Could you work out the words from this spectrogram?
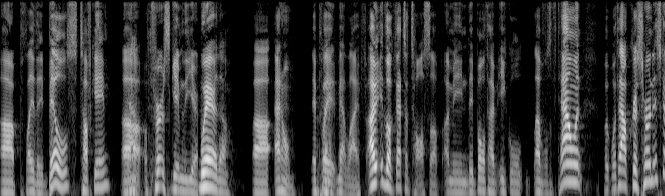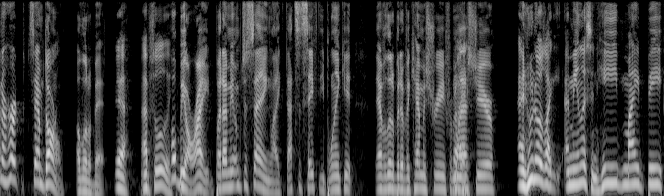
Uh, play the Bills, tough game. Uh, First game of the year. Where though? Uh, at home. They play at MetLife. I mean, look, that's a toss up. I mean, they both have equal levels of talent, but without Chris Herndon, it's going to hurt Sam Darnold a little bit. Yeah, absolutely. He'll be all right, but I mean, I'm just saying, like, that's a safety blanket. They have a little bit of a chemistry from Right. last year. And who knows? Like, I mean, listen, he might be.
